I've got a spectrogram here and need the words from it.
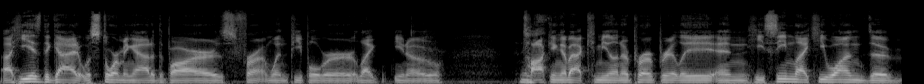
Uh, he is the guy that was storming out of the bars from when people were like you know talking about Camille inappropriately, and he seemed like he wanted to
